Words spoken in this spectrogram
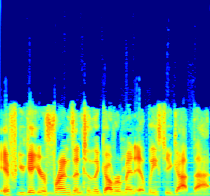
If you get your friends into the government, at least you got that.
